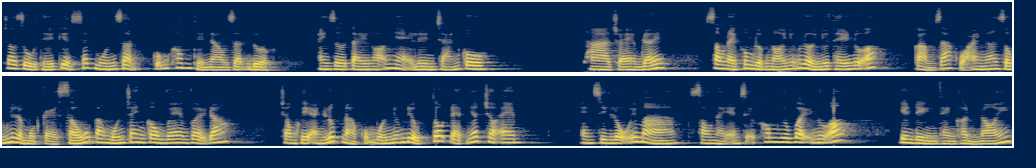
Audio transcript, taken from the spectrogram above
cho dù Thế Kiệt rất muốn giận cũng không thể nào giận được. Anh giơ tay gõ nhẹ lên trán cô. Tha cho em đấy, sau này không được nói những lời như thế nữa. Cảm giác của anh giống như là một kẻ xấu đang muốn tranh công với em vậy đó. Trong khi anh lúc nào cũng muốn những điều tốt đẹp nhất cho em. Em xin lỗi mà, sau này em sẽ không như vậy nữa. Yên Đình thành khẩn nói,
